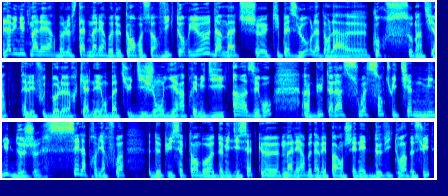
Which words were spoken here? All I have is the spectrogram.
La minute Malherbe, le stade Malherbe de Caen ressort victorieux d'un match euh, qui pèse lourd là dans la euh, course au maintien. Les footballeurs canets ont battu Dijon hier après-midi 1 à 0, un but à la 68e minute de jeu. C'est la première fois depuis septembre 2017 que Malherbe n'avait pas enchaîné deux victoires de suite.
